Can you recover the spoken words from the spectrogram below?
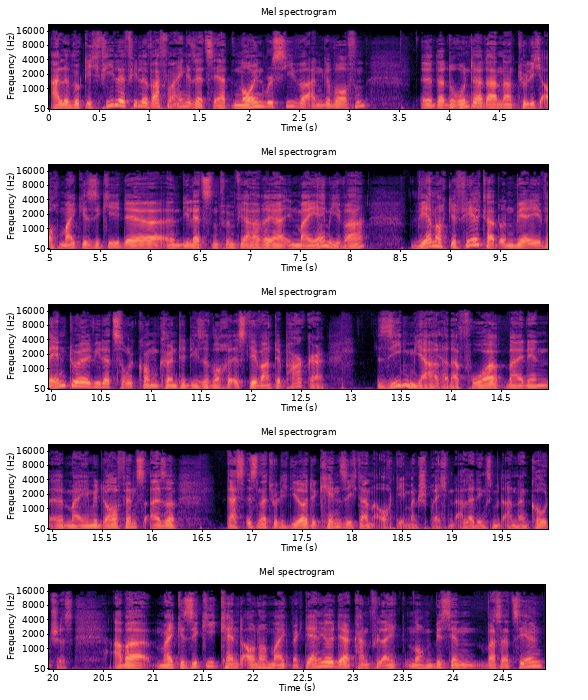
alle wirklich viele, viele Waffen eingesetzt. Er hat neun Receiver angeworfen. Äh, darunter dann natürlich auch Mike Gesicki, der äh, die letzten fünf Jahre ja in Miami war. Wer noch gefehlt hat und wer eventuell wieder zurückkommen könnte diese Woche, ist Devante Parker. Sieben Jahre davor bei den äh, Miami Dolphins. Also das ist natürlich, die Leute kennen sich dann auch dementsprechend, allerdings mit anderen Coaches. Aber Mike Gesicki kennt auch noch Mike McDaniel, der kann vielleicht noch ein bisschen was erzählen.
